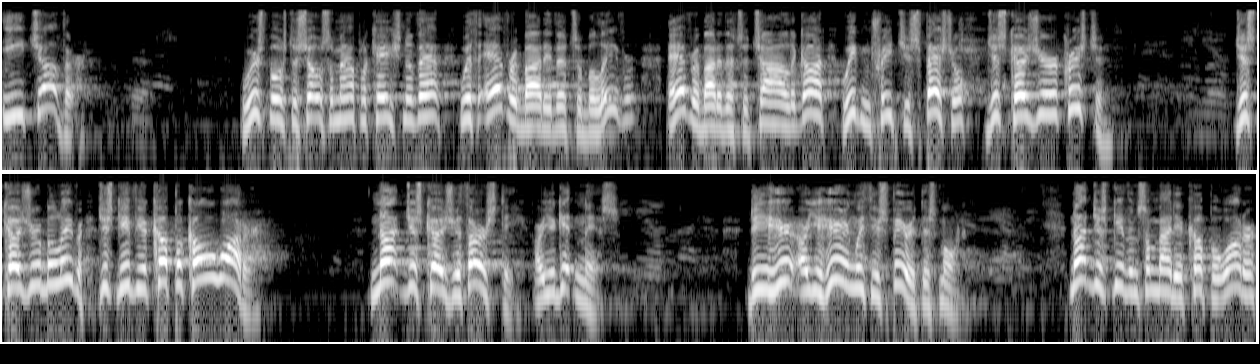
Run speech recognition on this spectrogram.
each other. We're supposed to show some application of that with everybody that's a believer, everybody that's a child of God. We can treat you special just because you're a Christian, just because you're a believer. Just give you a cup of cold water, not just because you're thirsty. Are you getting this? Do you hear? Are you hearing with your spirit this morning? Not just giving somebody a cup of water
